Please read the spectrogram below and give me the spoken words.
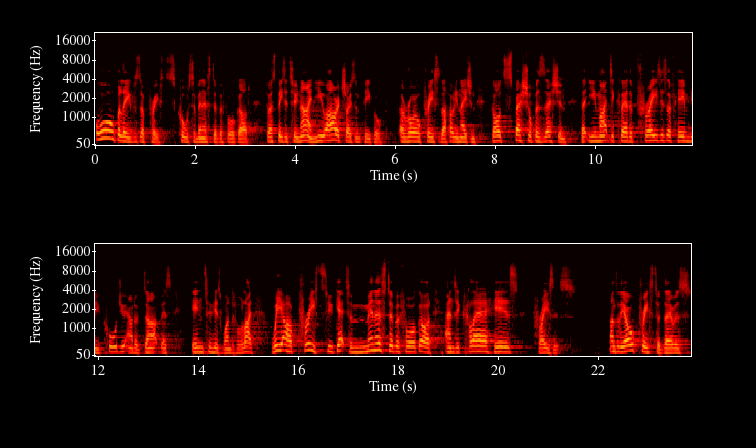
all believers are priests called to minister before God. 1 Peter 2 9, you are a chosen people, a royal priest, a holy nation, God's special possession that you might declare the praises of him who called you out of darkness into his wonderful light. We are priests who get to minister before God and declare his praises. Under the old priesthood, there was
